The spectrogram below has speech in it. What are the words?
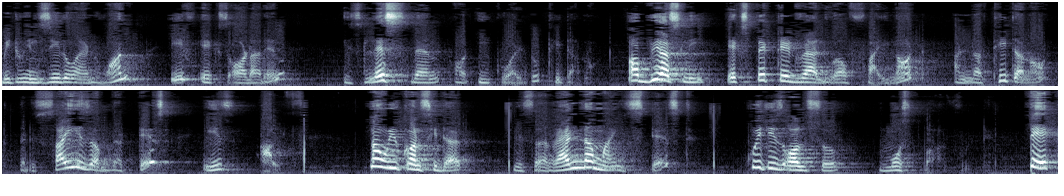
between 0 and 1 if x order n is less than or equal to theta naught. Obviously, expected value of phi naught under theta naught that is size of the test is alpha. Now, we consider this randomized test which is also most powerful. Take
